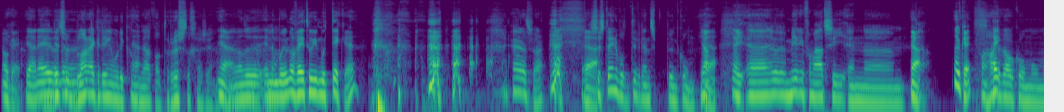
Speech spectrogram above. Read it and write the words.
Oké. Ja. nee. Ja, dit soort belangrijke dingen moet ik ja. inderdaad wat rustiger zeggen. Ja, want, en dan moet je ook nog weten hoe je moet tikken, hè? Ja, dat is waar. Ja. Sustainabledividends.com. Ja. Nee, meer informatie en ehm, Ja. Oké. van harte Hey. welkom om,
